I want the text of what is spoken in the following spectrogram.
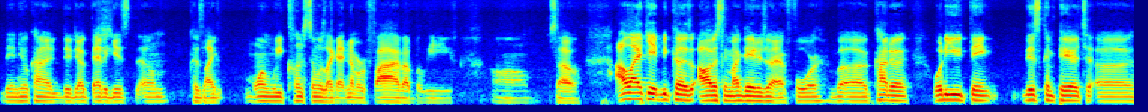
then he'll kind of deduct that against them because like one week Clemson was like at number five, I believe. Um, so I like it because obviously my Gators are at four, but uh, kind of what do you think this compared to uh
